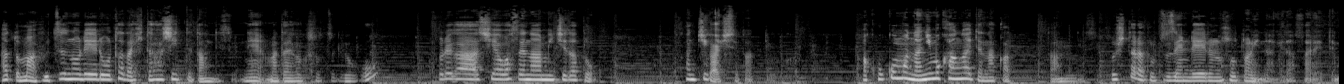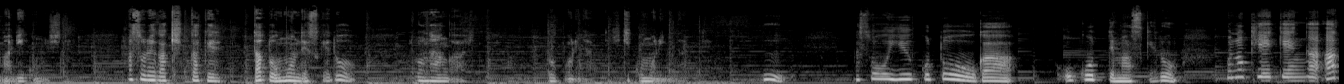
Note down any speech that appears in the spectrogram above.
あとまあ普通のレールをただひた走ってたんですよね。まあ大学卒業後。それが幸せな道だと勘違いしてたっていうか、まあ、ここも何も考えてなかったたんですよ。そしたら突然レールの外に投げ出されて、まあ離婚して。まあそれがきっかけだと思うんですけど、長男が不登校になって引きこもりになっていう、まあ、そういうことが起こってますけど、この経験があっ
